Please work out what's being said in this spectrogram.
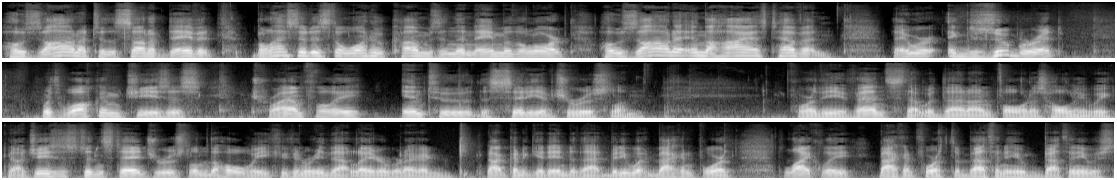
Hosanna to the Son of David. Blessed is the one who comes in the name of the Lord. Hosanna in the highest heaven. They were exuberant with welcome Jesus triumphantly into the city of Jerusalem for the events that would then unfold as Holy Week. Now, Jesus didn't stay in Jerusalem the whole week. You can read that later. We're not to, not going to get into that, but he went back and forth, likely back and forth to Bethany. Bethany was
